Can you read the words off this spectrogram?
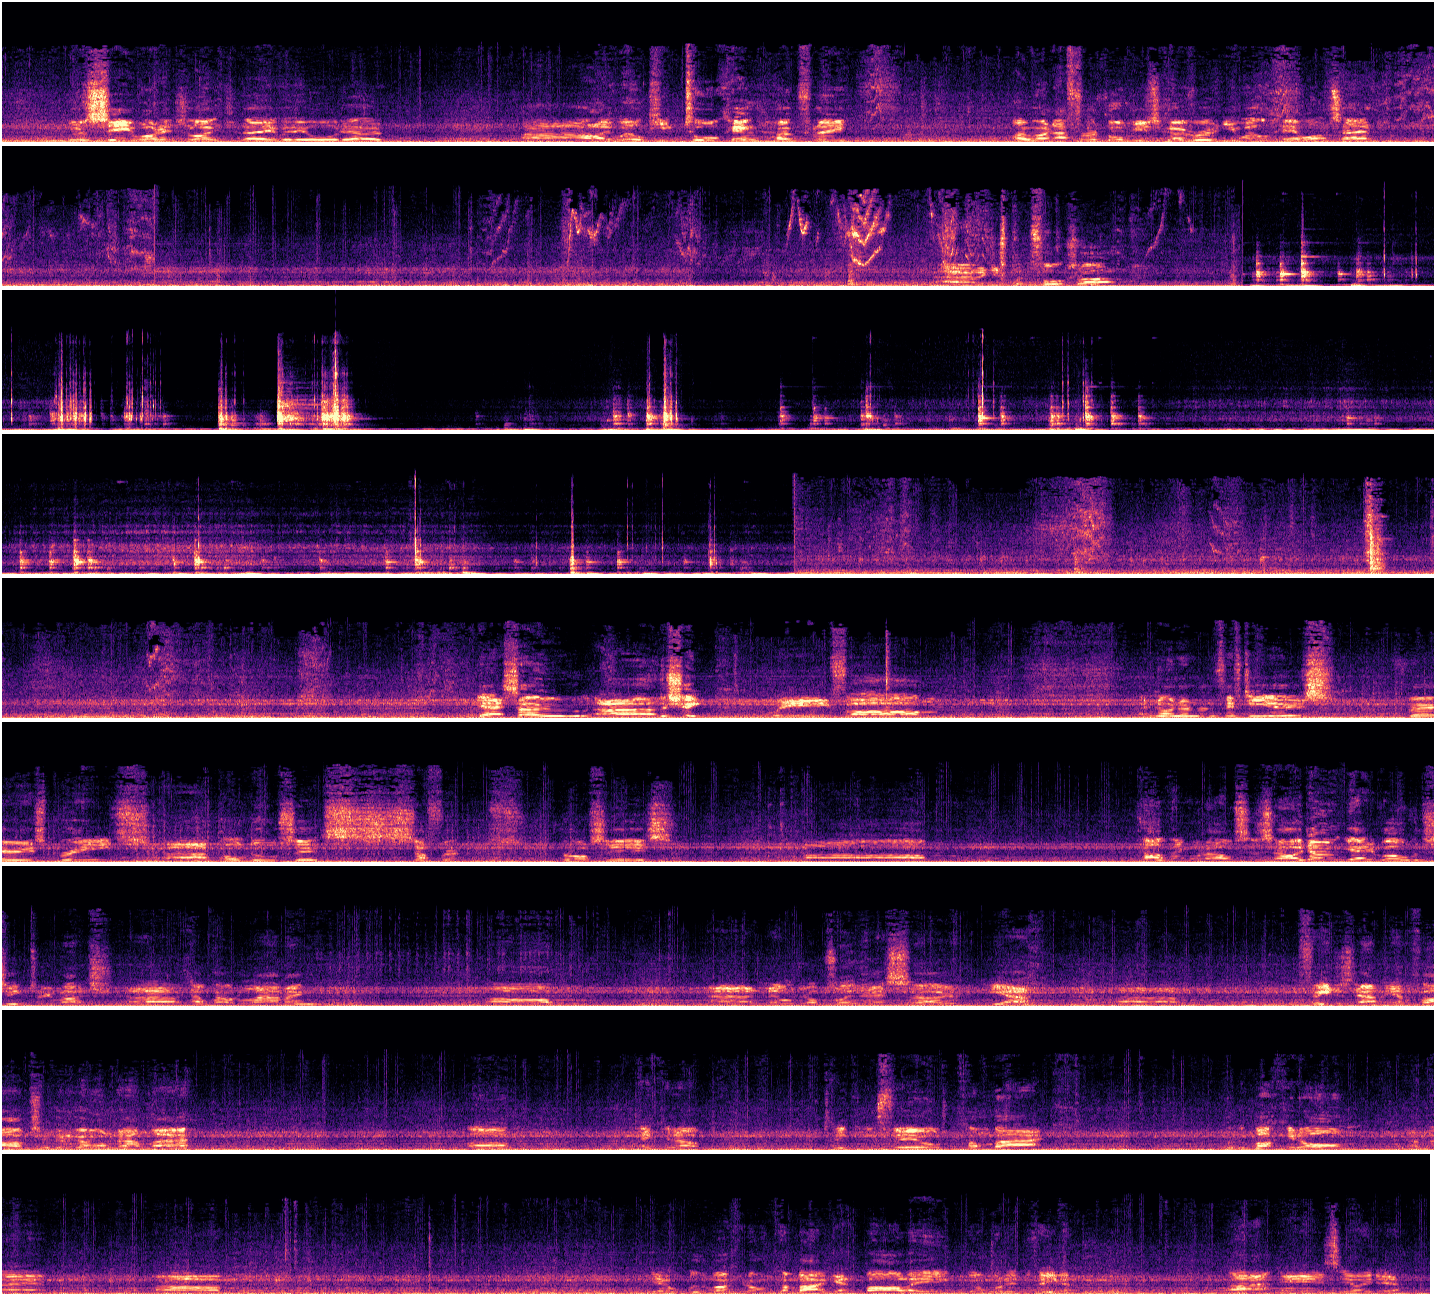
we'll see what it's like today with the audio. Uh, I will keep talking. Hopefully, I won't have to record music over it, and you will hear what I'm saying. Forks on. Yeah, so uh, the sheep farm 950 ewes, various breeds, uh, Poll Dorsets, Suffolk crosses, um, can't think what else is. I don't get involved with sheep too much, uh, help out lambing, um, and little jobs like this, so yeah. Um, feed us down the other farm, so we're going to go on down there. up, take it to the field, come back, put the bucket on, and then um, yeah, we'll put the bucket on, come back, get the barley, go and put it in the feeder. That is the idea.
